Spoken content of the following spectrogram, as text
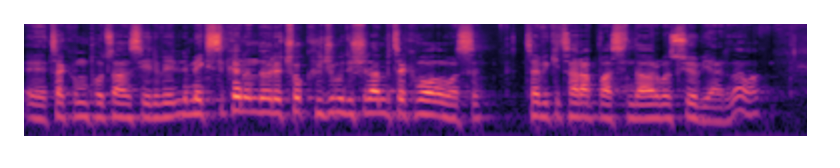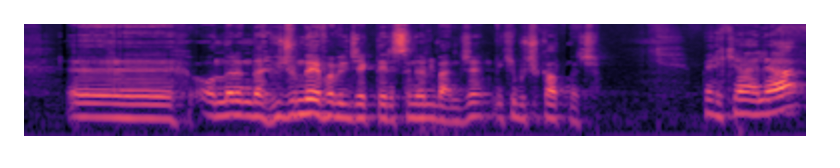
Ee, takımın potansiyeli belli. Meksika'nın da öyle çok hücumu düşünen bir takım olmaması. Tabii ki taraf bahsinde ağır basıyor bir yerde ama. ee, onların da hücumda yapabilecekleri sınırlı bence. İki buçuk alt maçı. Pekala.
